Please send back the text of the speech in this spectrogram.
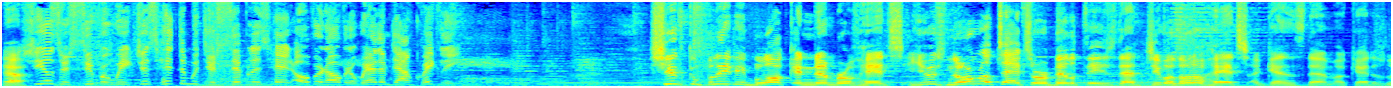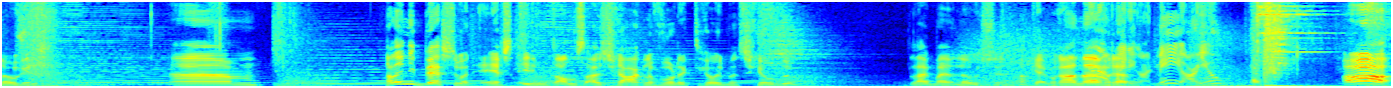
Ja. Shields are super weak. Just hit them with your simplest hit over and over to wear them down quickly. Shield completely block a number of hits. Use normal attacks or abilities that do a lot of hits against them. Oké, dat is logisch. Ehm kan ik niet best gewoon eerst iemand anders uitschakelen voordat ik de goot met schild doe? Lijkt mij logisch? Oké, we gaan not verder. Ah!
